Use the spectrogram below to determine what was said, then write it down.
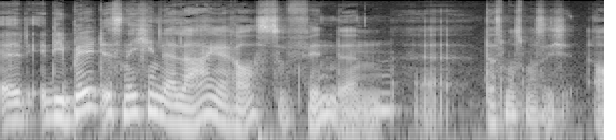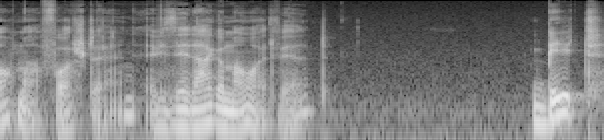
äh, die Bild ist nicht in der Lage herauszufinden. Äh, das muss man sich auch mal vorstellen, wie sehr da gemauert wird. Bild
